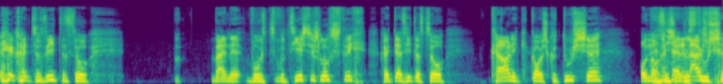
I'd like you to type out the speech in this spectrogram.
könnte so sein, dass so, wenn, wo, wo ziehst du den Schlussstrich, könnte ja sein, dass du so, keine Ahnung, gehst du duschen und nachher läufst...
